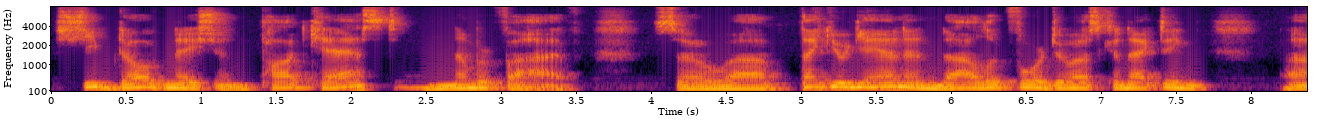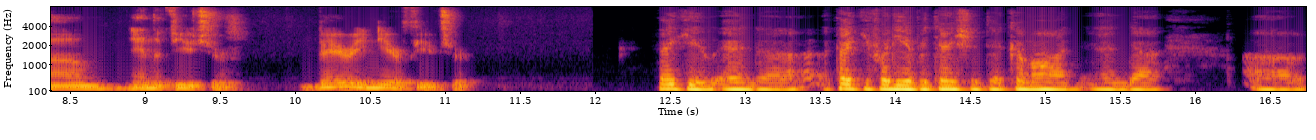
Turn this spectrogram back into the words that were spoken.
Sheepdog Nation podcast number five. So uh, thank you again, and I look forward to us connecting um, in the future, very near future. Thank you, and uh, thank you for the invitation to come on. And uh, uh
